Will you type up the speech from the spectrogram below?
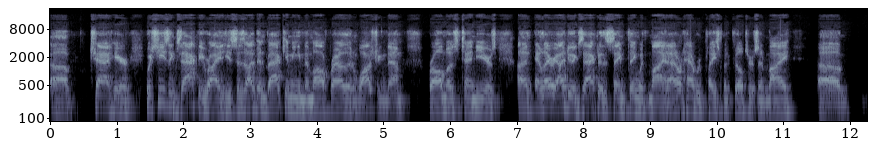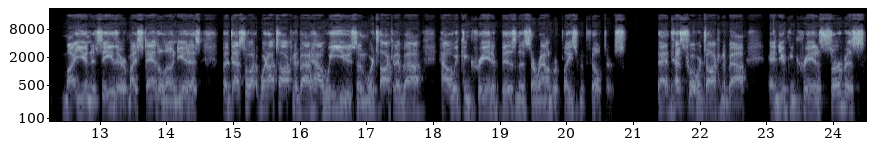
uh, chat here, which he's exactly right. He says I've been vacuuming them off rather than washing them for almost ten years. Uh, and Larry, I do exactly the same thing with mine. I don't have replacement filters in my um, my units either, my standalone units. But that's what we're not talking about how we use them. We're talking about how we can create a business around replacement filters. That, that's what we're talking about. And you can create a service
